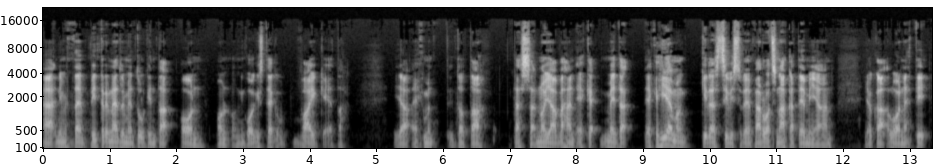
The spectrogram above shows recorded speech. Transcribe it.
Ää, nimittäin Pinterin näytelmien tulkinta on, on, on niin oikeasti aika vaikeeta. Ja ehkä mä tota, tässä nojaa vähän ehkä meitä ehkä hieman kirjallisesti sivistyneempään Ruotsin akatemiaan, joka luonnehti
